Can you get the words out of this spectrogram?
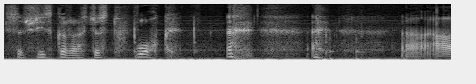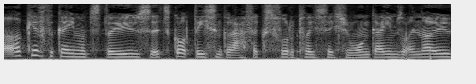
So she's gotta just walk. Uh, I'll give the game its dues. It's got decent graphics for the PlayStation 1 games. I know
